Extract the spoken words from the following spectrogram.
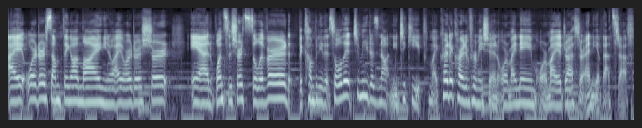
I order something online, you know, I order a shirt. And once the shirt's delivered, the company that sold it to me does not need to keep my credit card information or my name or my address or any of that stuff.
